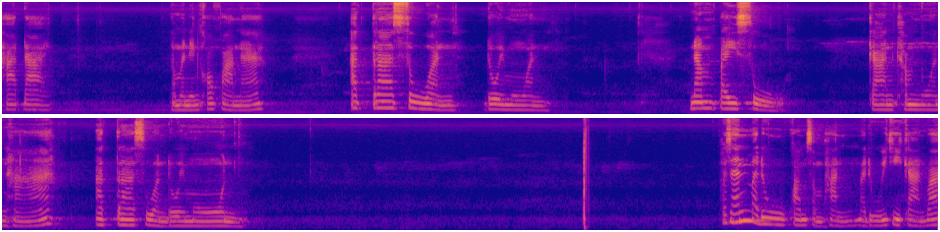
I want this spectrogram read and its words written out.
ธาตุได้ เรามาเน้นข้อความนะ อัตราส่วนโดยมวลนำไปสู่การคำนวณหาอัตราส่วนโดยโมล เพ ราะฉะนั้นมาดูความสัมพันธ์มาดูวิธีการว่า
